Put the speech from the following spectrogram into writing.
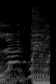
like we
